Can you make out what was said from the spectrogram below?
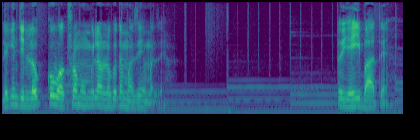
लेकिन जिन लोग को वर्क फ्रॉम होम मिला, उन लोगों को तो मज़े ही मज़े। तो यही बात है।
